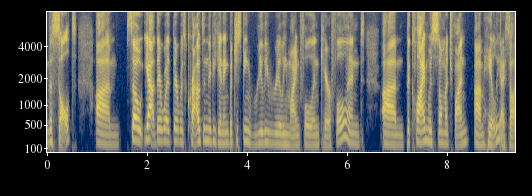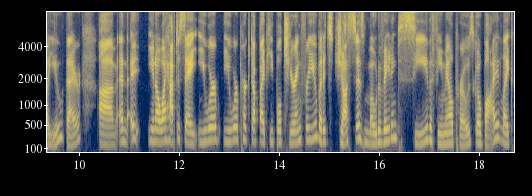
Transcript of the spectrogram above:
the salt. Um so yeah there was there was crowds in the beginning but just being really really mindful and careful. And um the climb was so much fun. Um haley i saw you there. Um and it, you know i have to say you were you were perked up by people cheering for you but it's just as motivating to see the female pros go by like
